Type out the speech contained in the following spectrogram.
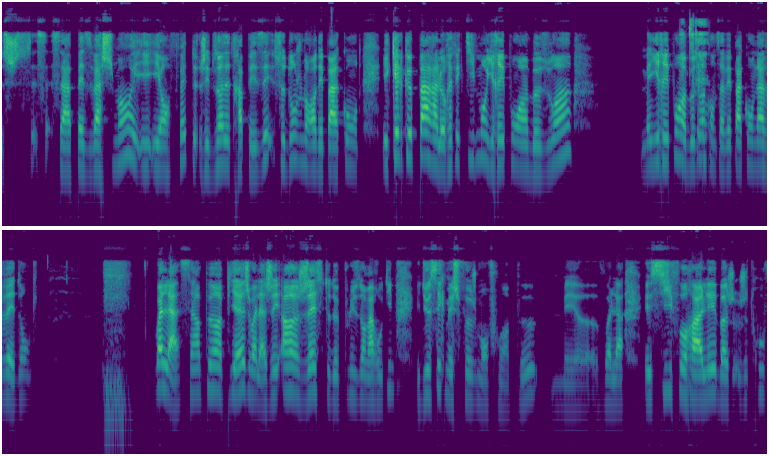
ça, apaise vachement et, en fait j'ai besoin d'être apaisé, ce dont je me rendais pas compte. Et quelque part alors effectivement il répond à un besoin, mais il répond à un besoin qu'on ne savait pas qu'on avait. Donc voilà, c'est un peu un piège. Voilà, j'ai un geste de plus dans ma routine. Et Dieu sait que mes cheveux, je m'en fous un peu. Mais euh, voilà. Et s'il faut râler, bah, je, trouve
